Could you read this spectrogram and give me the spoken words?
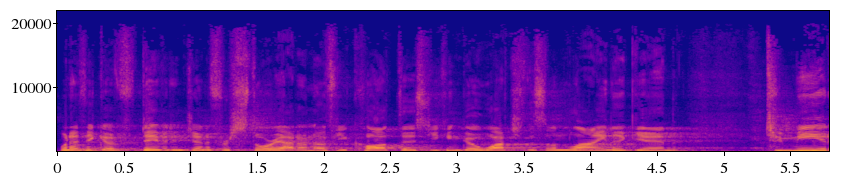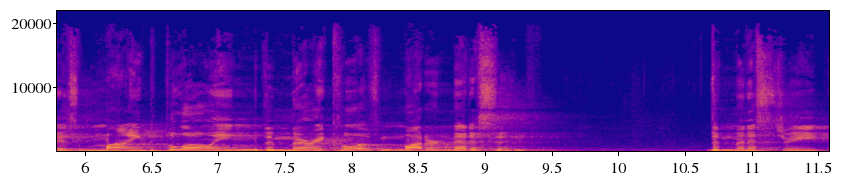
When I think of David and Jennifer's story, I don't know if you caught this. You can go watch this online again. To me, it is mind blowing the miracle of modern medicine. The ministry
